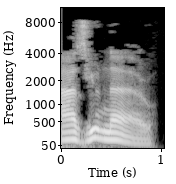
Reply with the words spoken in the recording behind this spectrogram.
As you know,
